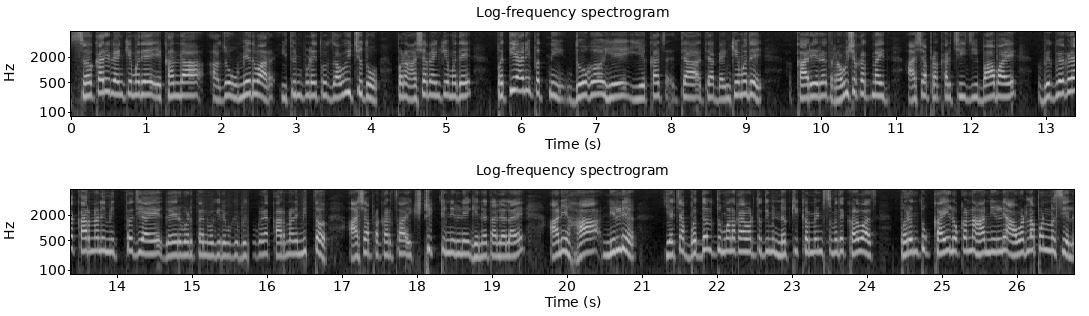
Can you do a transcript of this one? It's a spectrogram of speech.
सहकारी बँकेमध्ये एखादा जो उमेदवार इथून पुढे तो जाऊ इच्छितो पण अशा बँकेमध्ये पती आणि पत्नी दोघं हे एकाच त्या त्या बँकेमध्ये कार्यरत राहू शकत नाहीत अशा प्रकारची जी बाब आहे वेगवेगळ्या कारणानिमित्त जी आहे गैरवर्तन वगैरे वगैरे वेगवेगळ्या कारणानिमित्त अशा प्रकारचा एक स्ट्रिक्ट निर्णय घेण्यात आलेला आहे. आणि हा निर्णय याच्याबद्दल तुम्हाला काय वाटतं? तुम्ही नक्की कमेंट्समध्ये कळवाच. परंतु काही लोकांना हा निर्णय आवडला पण नसेल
